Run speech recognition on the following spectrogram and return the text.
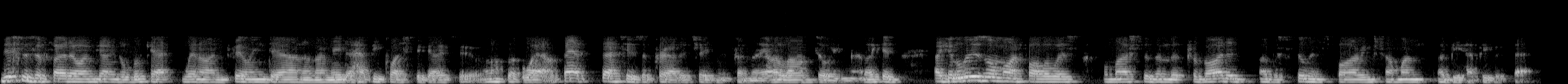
This is a photo I'm going to look at when I'm feeling down and I need a happy place to go to. And I thought, wow, that, that is a proud achievement for me. I love doing that. I could, I could lose all my followers, or most of them, but provided I was still inspiring someone, I'd be happy with that.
